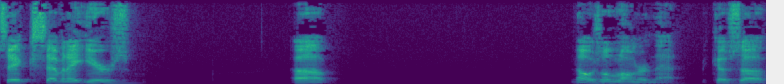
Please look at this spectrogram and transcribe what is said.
six, seven, eight years. Uh, no, it was a little longer than that because uh,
